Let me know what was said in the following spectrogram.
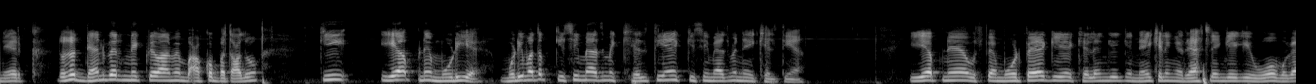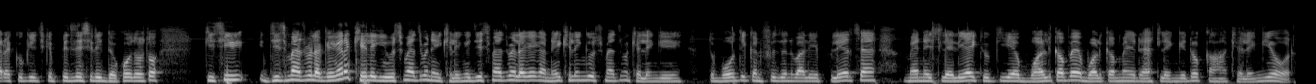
नेर्क दोस्तों डैन वैन नेर्क के बारे में आपको बता दूँ कि ये अपने मूडी है। मूडी मतलब किसी मैच में खेलती हैं, किसी मैच में नहीं खेलती हैं। ये अपने उस पर मूड पे है कि ये खेलेंगे कि नहीं खेलेंगे रेस्ट लेंगे कि वो वगैरह, क्योंकि इसके पिछली सीरीज़ देखो दोस्तों, किसी, जिस मैच में लगेगा ना खेलेगी, उस मैच में नहीं खेलेंगे, जिस मैच में लगेगा नहीं खेलेंगे, उस मैच में खेलेंगी। तो बहुत ही कन्फ्यूज़न वाली प्लेयर्स हैं, मैंने इसलिए लिया क्योंकि ये वर्ल्ड कप है वर्ल्ड कप में रेस्ट लेंगे तो कहाँ खेलेंगी और।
